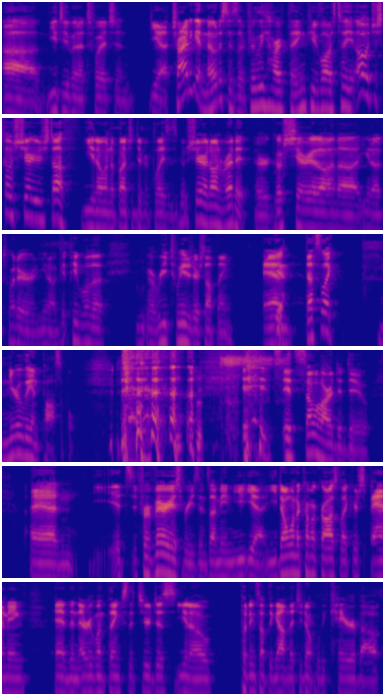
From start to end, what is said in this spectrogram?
uh, YouTube and a Twitch, and yeah, trying to get noticed is a really hard thing. People always tell you, "Oh, just go share your stuff," you know, in a bunch of different places. Go share it on Reddit or go share it on, uh, you know, Twitter. You know, get people to you know, retweet it or something, and Yeah. that's like nearly impossible. it's it's so hard to do, and it's for various reasons. I mean, you, yeah, you don't want to come across like you're spamming, and then everyone thinks that you're just you know putting something out and that you don't really care about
